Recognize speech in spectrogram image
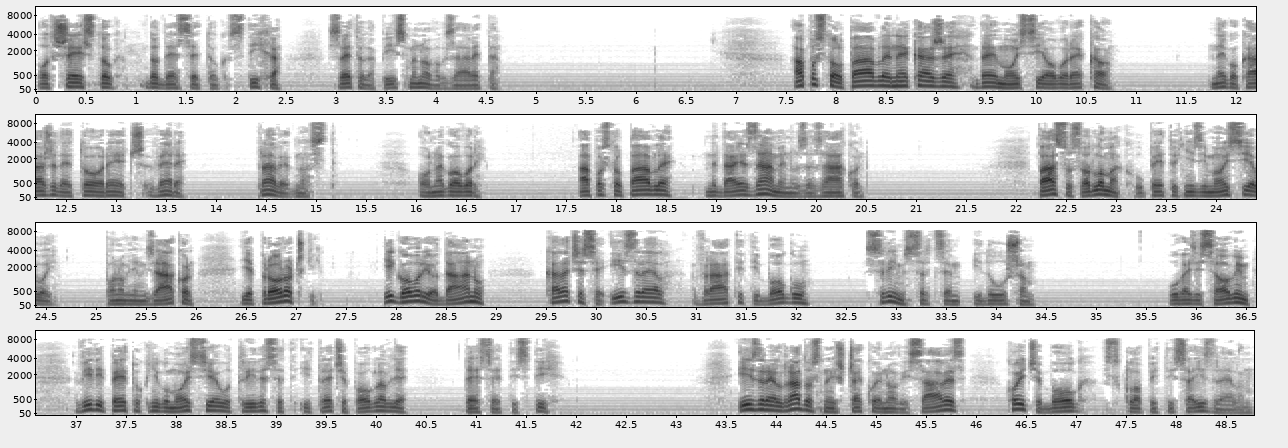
od šestog do desetog stiha Svetoga pisma Novog Zaveta. Apostol Pavle ne kaže da je Mojsije ovo rekao, nego kaže da je to reč vere, pravednost. Ona govori. Apostol Pavle ne daje zamenu za zakon. Pasus odlomak u petoj knjizi Mojsijevoj, ponovljeni zakon, je proročki i govori o danu kada će se Izrael vratiti Bogu svim srcem i dušom. U vezi sa ovim vidi petu knjigu Mojsijevu, 33. poglavlje, 10. stih. Izrael radosno iščekuje novi savez, koji će Bog sklopiti sa Izraelom.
